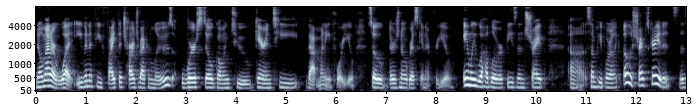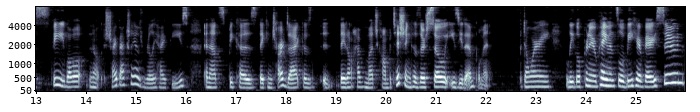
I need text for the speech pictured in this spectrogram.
no matter what, even if you fight the chargeback and lose, we're still going to guarantee that money for you. So there's no risk in it for you. And we will have lower fees than Stripe. Uh, some people are like, oh, Stripe's great. It's this fee, blah, blah. No, Stripe actually has really high fees. And that's because they can charge that because they don't have much competition because they're so easy to implement. But don't worry, Legalpreneur Payments will be here very soon.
